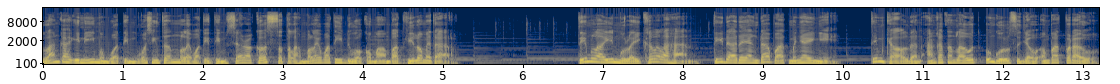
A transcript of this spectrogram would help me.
Langkah ini membuat tim Washington melewati tim Syracuse setelah melewati 2,4 km. Tim lain mulai kelelahan, tidak ada yang dapat menyaingi. Tim Cal dan Angkatan Laut unggul sejauh 4 perahu.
